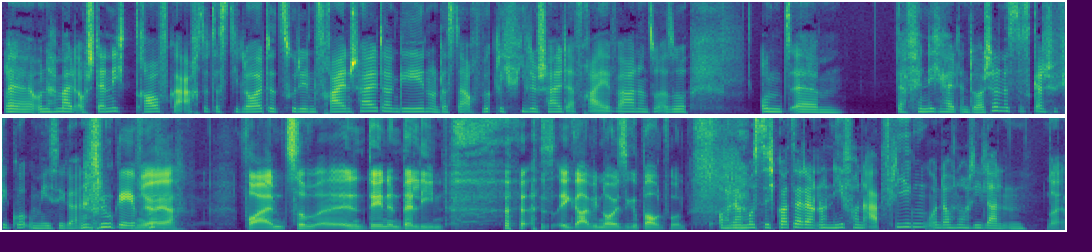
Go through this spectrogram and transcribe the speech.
Äh, und haben halt auch ständig drauf geachtet, dass die Leute zu den freien Schaltern gehen und dass da auch wirklich viele Schalter frei waren und so. Also, und ähm, da finde ich halt in Deutschland ist das ganz schön viel gurkenmäßiger an den Flughäfen. ja, ja. Vor allem zum, äh, in denen in Berlin. ist egal, wie neu sie gebaut wurden. Oh, da musste ich Gott sei Dank noch nie von abfliegen und auch noch die landen. Naja,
